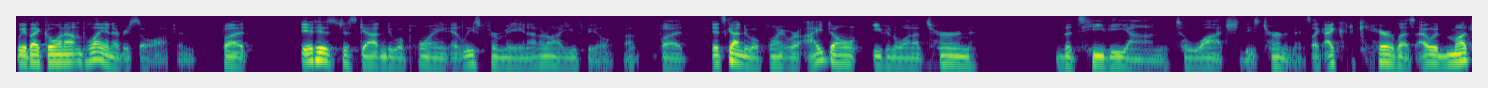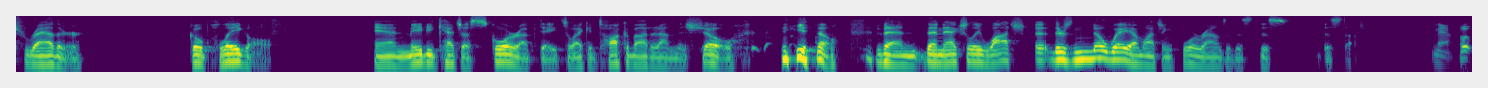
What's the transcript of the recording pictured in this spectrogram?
we like going out and playing every so often, but it has just gotten to a point, at least for me, and I don't know how you feel, uh, but it's gotten to a point where I don't even want to turn the TV on to watch these tournaments. Like I could care less. I would much rather go play golf and maybe catch a score update so I could talk about it on this show you know, than than actually watch. Uh, there's no way I'm watching four rounds of this this this stuff. Yeah, but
